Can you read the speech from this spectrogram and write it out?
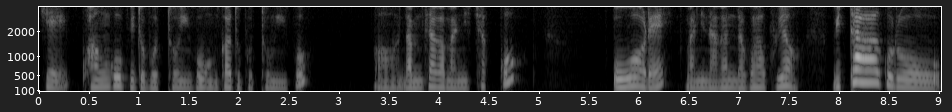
이게 광고비도 보통이고 원가도 보통이고 어, 남자가 많이 찾고 5월에 많이 나간다고 하고요. 위탁으로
